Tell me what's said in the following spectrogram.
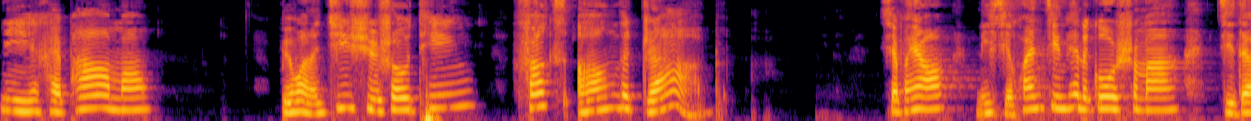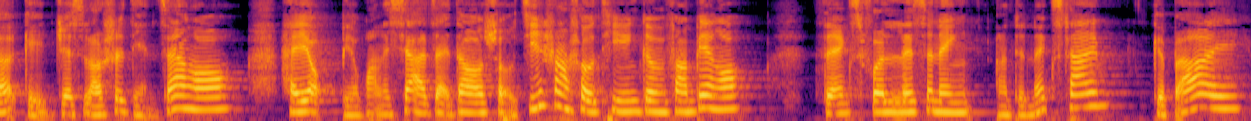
你害怕吗？别忘了继续收听 Fox on the Job。小朋友，你喜欢今天的故事吗？记得给 Jess 老师点赞哦！还有，别忘了下载到手机上收听，更方便哦。Thanks for listening. Until next time. Goodbye.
